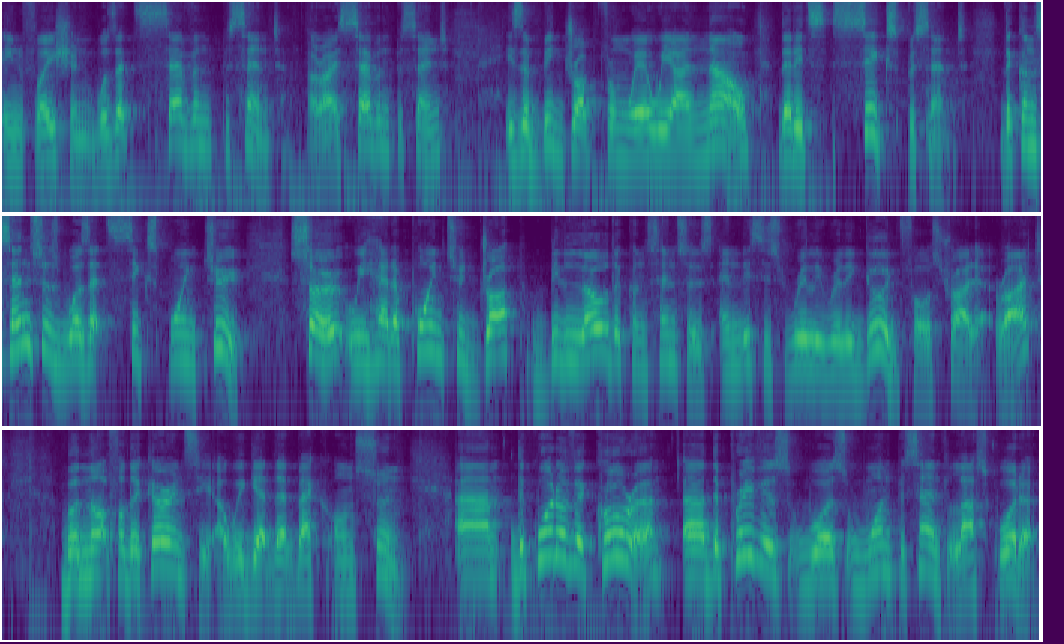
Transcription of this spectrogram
inflation was at 7%, all right? 7% is a big drop from where we are now that it's 6%. The consensus was at 6.2. So we had a point to drop below the consensus and this is really, really good for Australia, right? But not for the currency. Uh, we get that back on soon. Um, the quarter over quarter, uh, the previous was 1% last quarter,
